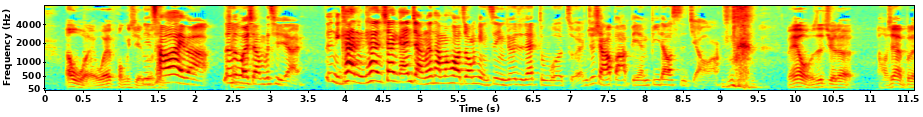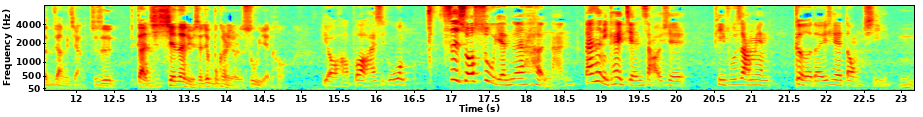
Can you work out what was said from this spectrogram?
那我嘞，我会抨击你超爱吧？但是我也想不起来。就你看，你看，像刚才讲那他妈化妆品的事情，就一直在堵我嘴，你就想要把别人逼到死角啊。没有，我是觉得好像也不能这样讲，就是干现在女生就不可能有人素颜哈。有好不好？还是我是说素颜真的很难，但是你可以减少一些皮肤上面葛的一些东西。嗯，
